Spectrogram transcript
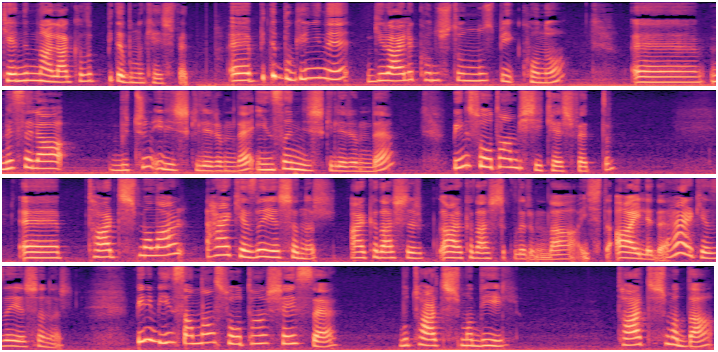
Kendimle alakalı bir de bunu keşfet. E, bir de bugün yine Giray'la konuştuğumuz bir konu. E, mesela bütün ilişkilerimde, insan ilişkilerimde beni soğutan bir şey keşfettim. E, tartışmalar herkesle yaşanır. Arkadaşlık, arkadaşlıklarımda, işte ailede herkesle yaşanır. Beni bir insandan soğutan şeyse bu tartışma değil. Tartışmada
